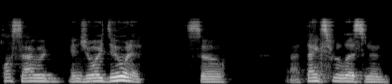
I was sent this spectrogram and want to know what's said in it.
plus, I would enjoy doing it. So, uh, thanks for listening.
